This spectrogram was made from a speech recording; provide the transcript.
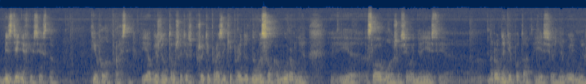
без денег, естественно, не было праздника. Я убежден в том, что эти, что эти праздники пройдут на высоком уровне. И э, слава Богу, что сегодня есть и э, народные депутаты, есть сегодня вы, мы,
